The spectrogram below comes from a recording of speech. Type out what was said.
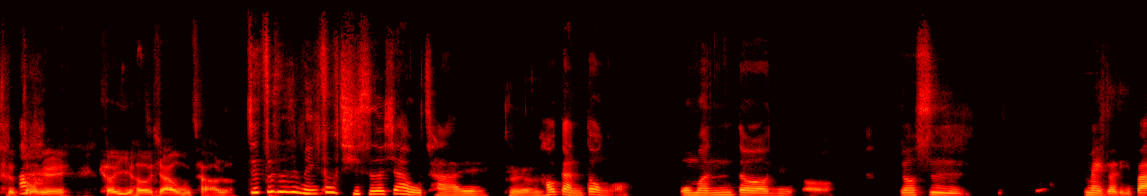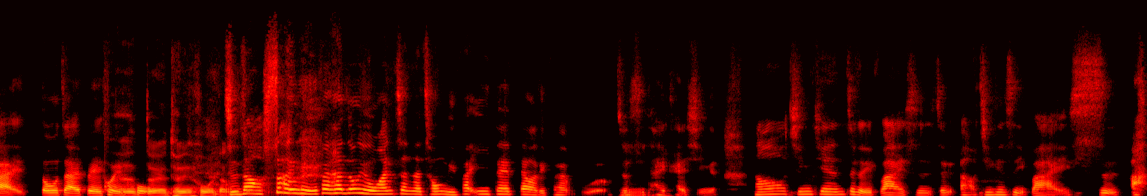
终于可以喝下午茶了。这真的是名副其实的下午茶耶！对啊，好感动哦。我们的女儿就是每个礼拜都在被退货，对退货的，直到上一个礼拜，她终于完整的从礼拜一待到礼拜五了，真是太开心了。然后今天这个礼拜是这个啊，今天是礼拜四啊。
